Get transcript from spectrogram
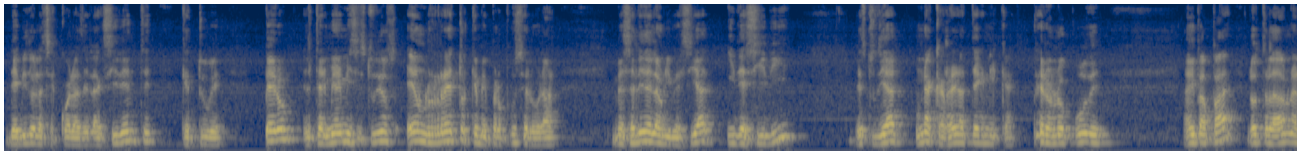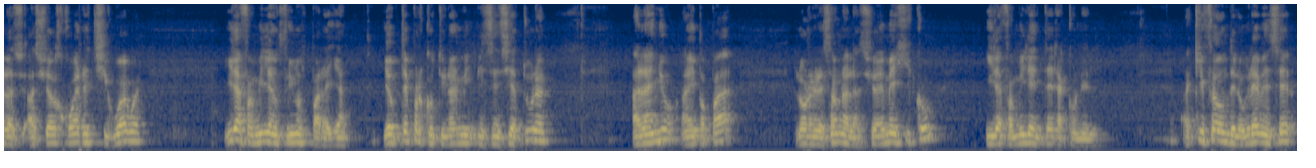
debido a las secuelas del accidente que tuve. Pero el terminar mis estudios era un reto que me propuse lograr. Me salí de la universidad y decidí estudiar una carrera técnica, pero no pude. A mi papá lo trasladaron a la a Ciudad Juárez, Chihuahua, y la familia nos fuimos para allá. Y opté por continuar mi licenciatura. Al año, a mi papá lo regresaron a la Ciudad de México y la familia entera con él. Aquí fue donde logré vencer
